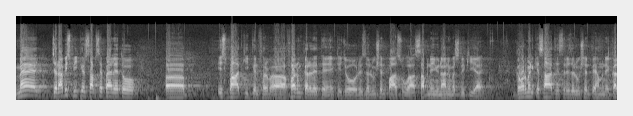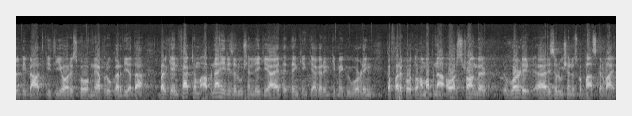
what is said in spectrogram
मैं जनाबी स्पीकर सबसे पहले तो आ, इस बात की कन्फर्म फर्म कर देते हैं कि जो रिजोल्यूशन पास हुआ सबने यूनानिमसली किया है। गवर्नमेंट के साथ इस रेजोल्यूशन पे हमने कल भी बात की थी और इसको हमने अप्रूव कर दिया था, बल्कि इनफैक्ट हम अपना ही रिजोल्यूशन लेके आए थे थिंकिंग कि अगर इनकी में कोई वर्डिंग का फ़र्क हो तो हम अपना और स्ट्रॉन्गर वर्डेड रिजोल्यूशन उसको पास करवाए।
